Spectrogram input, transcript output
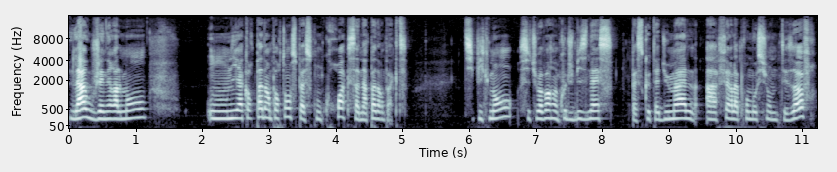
Là où généralement, on n'y accorde pas d'importance parce qu'on croit que ça n'a pas d'impact. Typiquement, si tu vas voir un coach business parce que tu as du mal à faire la promotion de tes offres,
